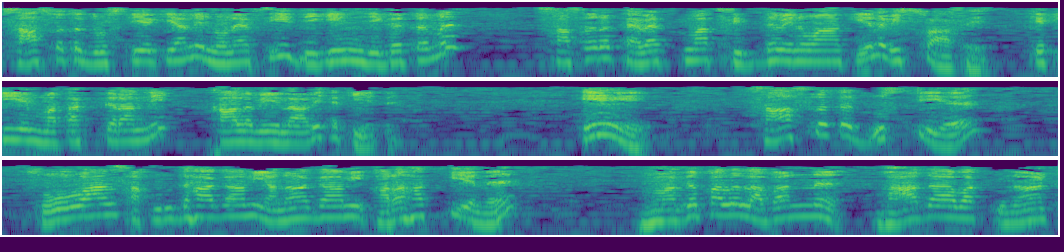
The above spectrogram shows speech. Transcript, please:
සාස්වත දෘෂ්ටිය කියන්නේ නොනැසී දිගින් දිගටම සසර පැවැත්මක් සිද්ධ වෙනවා කියන විශ්වාසය. කෙටියෙන් මතක් කරන්නේ කාල වේලාවේ හැටියට. ඒ සාස්වත දෘෂ්ටිය සෝවාන් සකු르දාගාමි අනාගාමි අරහත් කියන මගඵල ලබන්න බාධාවක් වුණාට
